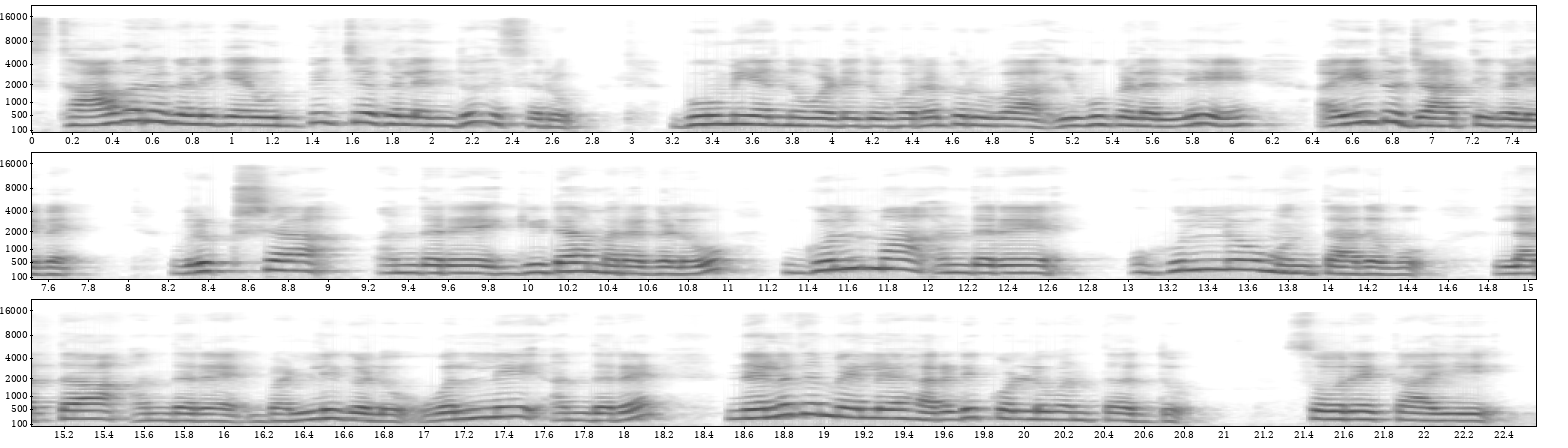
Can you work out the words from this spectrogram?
ಸ್ಥಾವರಗಳಿಗೆ ಉದ್ಭಿಜ್ಯಗಳೆಂದು ಹೆಸರು. ಭೂಮಿಯನ್ನು ಒಡೆದು ಹೊರಬರುವ ಇವುಗಳಲ್ಲಿ ಐದು ಜಾತಿಗಳಿವೆ. ವೃಕ್ಷ ಅಂದರೆ ಗಿಡ ಮರಗಳು, ಗುಲ್ಮ ಅಂದರೆ ಹುಲ್ಲು ಮುಂತಾದವು. ಲತಾ ಅಂದರೆ ಬಳ್ಳಿಗಳು, ಒಲ್ಲಿ ಅಂದರೆ ನೆಲದ ಮೇಲೆ ಹರಡಿಕೊಳ್ಳುವಂತಹದ್ದು. ಸೋರೆಕಾಯಿ,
